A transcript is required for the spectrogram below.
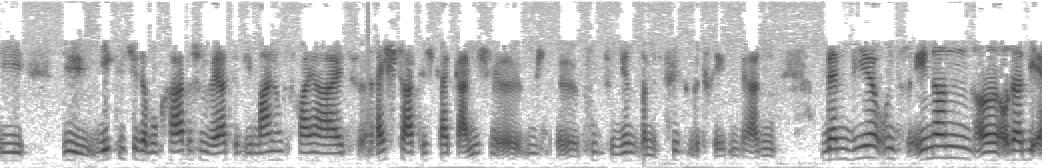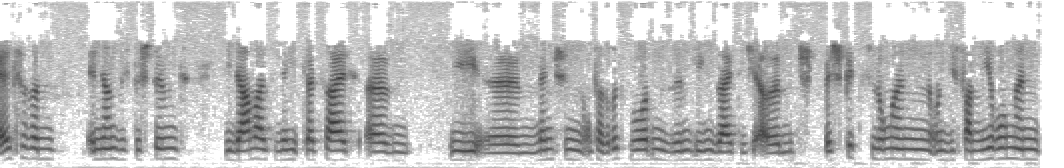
die die jegliche demokratischen Werte wie Meinungsfreiheit, Rechtsstaatlichkeit gar nicht äh, äh, funktionieren, sondern mit Füßen getreten werden. Wenn wir uns erinnern, äh, oder die Älteren erinnern sich bestimmt, wie damals in der Hitlerzeit ähm, die äh, Menschen unterdrückt worden sind, gegenseitig äh, mit Bespitzelungen und Diffamierungen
